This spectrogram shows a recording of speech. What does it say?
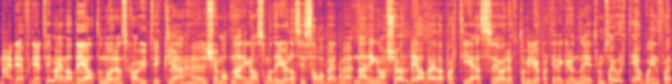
Nei, det er fordi vi mener det at når en skal utvikle eh, sjømatnæringa, så må det gjøres i samarbeid med næringa sjøl. Det Arbeiderpartiet, SV og Rødt og Miljøpartiet De Grønne i Troms har gjort, er å gå inn for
